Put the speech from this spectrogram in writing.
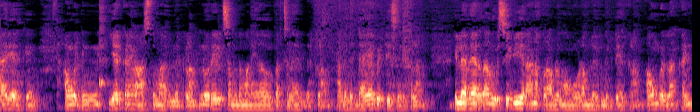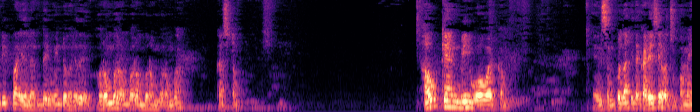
யார் யாருக்கு? அவங்களுக்கு ஏற்கனவே ஆஸ்துமா இருந்திருக்கலாம். நுரையீரல் சம்பந்தமான ஏதாவது ஒரு பிரச்சனை இருந்திருக்கலாம். அல்லது டயபெட்டிஸ் இருக்கலாம். இல்ல வேற ஏதாவது ஒரு சிவியரான ப்ராப்ளம் அவங்க உடம்புல இருந்துகிட்டே இருக்கலாம். அவங்க எல்லாம் கண்டிப்பா இதுல இருந்து மீண்டு வர்றது ரொம்ப ரொம்ப ரொம்ப ரொம்ப ரொம்ப கஷ்டம். ஹவு கேன் வி ஓவர் கம் இது சிம்பிள் தான். இதை கடைசியாக வச்சுக்கோமே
